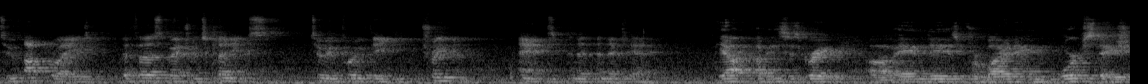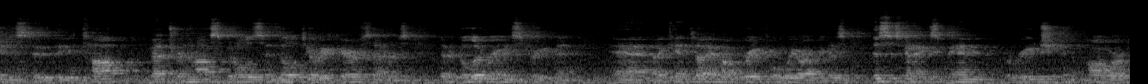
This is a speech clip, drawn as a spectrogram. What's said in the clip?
to upgrade the first veterans clinics to improve the treatment and, and, the, and their care. Yeah, I mean, this is great. Uh, AMD is providing workstations to the top veteran hospitals and military care centers that are delivering this treatment. And I can't tell you how grateful we are because this is going to expand the reach and the power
